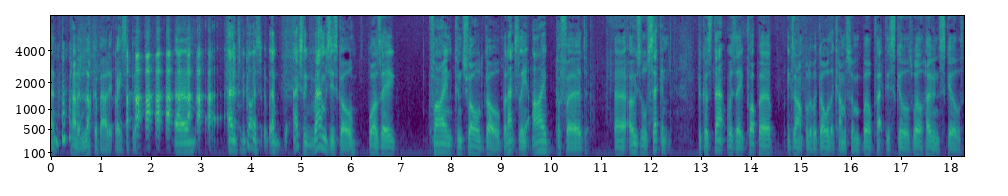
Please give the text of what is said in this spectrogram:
and kind of luck about it, basically. Um, and to be honest, um, actually, Ramsey's goal was a fine, controlled goal, but actually, I preferred uh, Ozil's second because that was a proper example of a goal that comes from well practiced skills, well honed skills,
